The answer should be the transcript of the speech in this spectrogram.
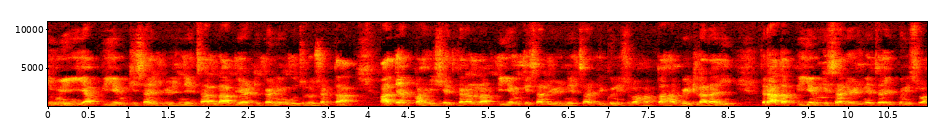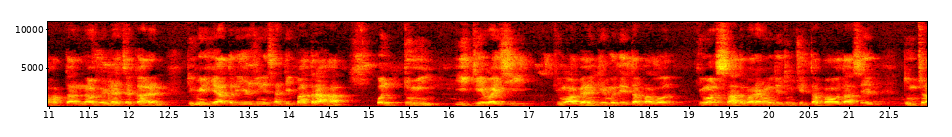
तुम्ही या पी एम किसान योजनेचा लाभ या ठिकाणी उचलू शकता. अद्याप काही शेतकऱ्यांना पी एम किसान योजनेचा एकोणीसवा हप्ता हा भेटला नाही. तर आता पी एम किसान योजनेचा एकोणीसवा हप्ता न भेटायचं कारण तुम्ही या तर योजनेसाठी पात्र आहात. पण तुम्ही ई के वाय सी किंवा बँकेमध्ये तफावत किंवा सातबाऱ्यामध्ये तुमची तफावत असेल तुमच्या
